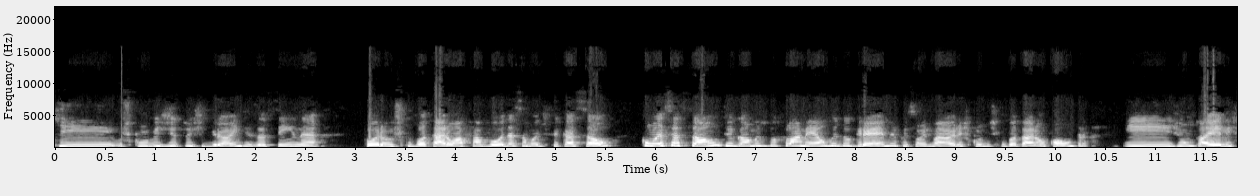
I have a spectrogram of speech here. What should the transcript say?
que os clubes ditos grandes, assim, né, foram os que votaram a favor dessa modificação, com exceção, digamos, do Flamengo e do Grêmio, que são os maiores clubes que votaram contra, e junto a eles,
